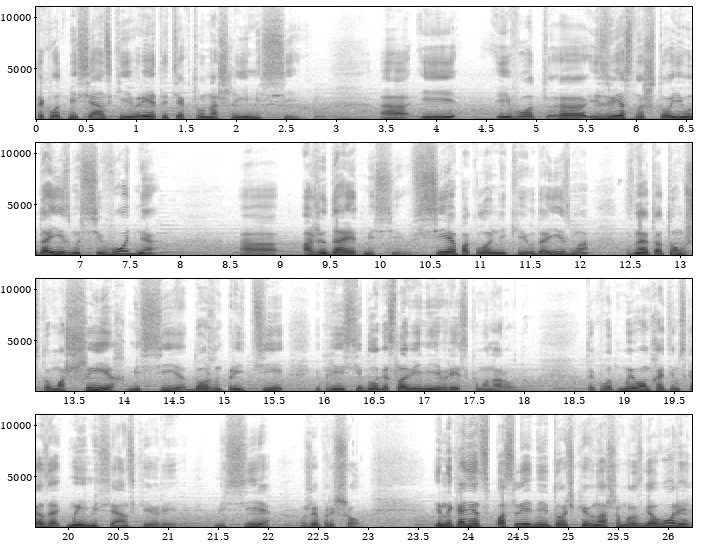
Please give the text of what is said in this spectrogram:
Так вот, мессианские евреи – это те, кто нашли Мессию. А, и, и вот э, известно, что иудаизм сегодня а, ожидает Мессию. Все поклонники иудаизма знают о том, что Машиях, Мессия, должен прийти и принести благословение еврейскому народу. Так вот, мы вам хотим сказать, мы, мессианские евреи, Мессия уже пришел. И, наконец, последней точкой в нашем разговоре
